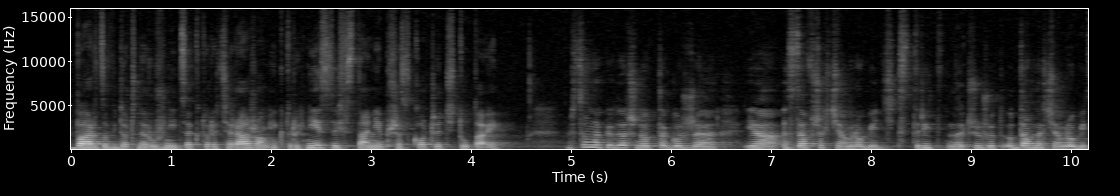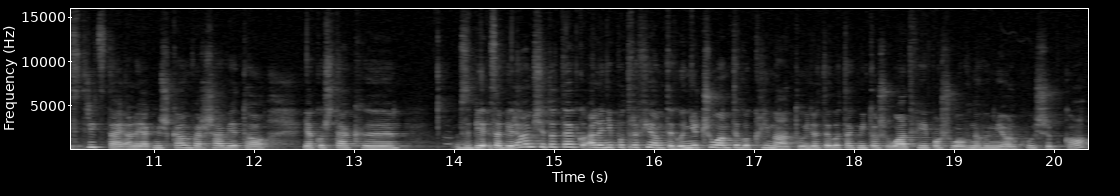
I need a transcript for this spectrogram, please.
bardzo widoczne różnice, które Cię rażą i których nie jesteś w stanie przeskoczyć tutaj? Wiesz co, najpierw zacznę od tego, że ja zawsze chciałam robić street, znaczy już od, od dawna chciałam robić street style, ale jak mieszkałam w Warszawie, to jakoś tak y, zabierałam się do tego, ale nie potrafiłam tego, nie czułam tego klimatu i dlatego tak mi to łatwiej poszło w Nowym Jorku i szybko.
